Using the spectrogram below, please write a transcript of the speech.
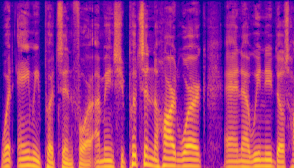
what Amy puts in for. I mean, she puts in the hard work, and uh, we need those hard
